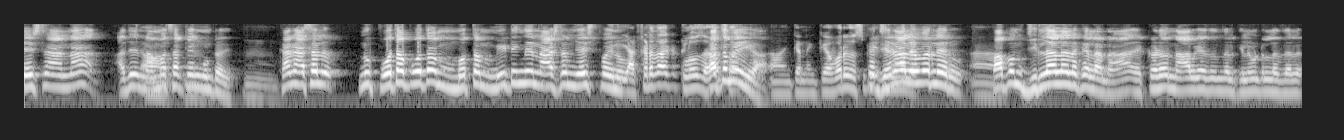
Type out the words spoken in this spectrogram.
చేసినా అన్న అది నమ్మసక్యంగా ఉంటుంది. కానీ అసలు నువ్వు పోతా పోతా మొత్తం మీటింగ్ నాశనం చేసిపోయినావు. అక్కడ దాకా క్లోజ్ ఇక. ఇంకెవరు speech జనాలు ఎవరు లేరు. పాపం జిల్లాలకు వెళ్ళానా? ఎక్కడో నాలుగైదు వందల కిలోమీటర్ల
